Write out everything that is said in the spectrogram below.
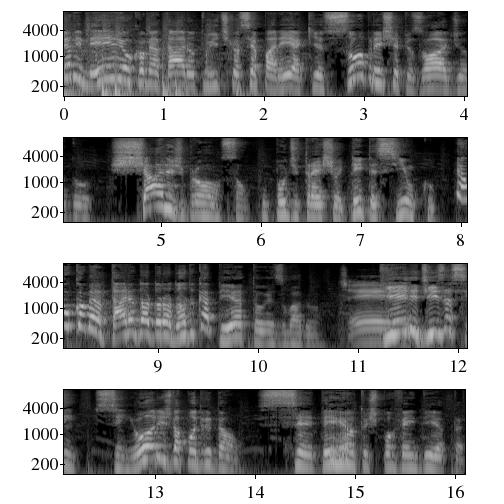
Primeiro e-mail, comentário, tweet que eu separei aqui sobre este episódio do Charles Bronson, o podcast 85, é o comentário do Adorador do Capeta, o exumador. Sim. Que ele diz assim: Senhores da podridão, sedentos por vendetta,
